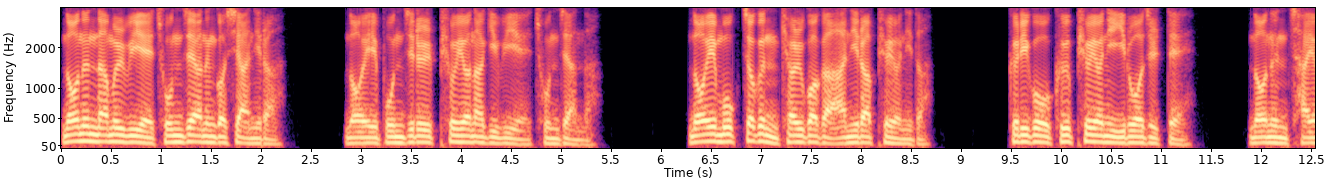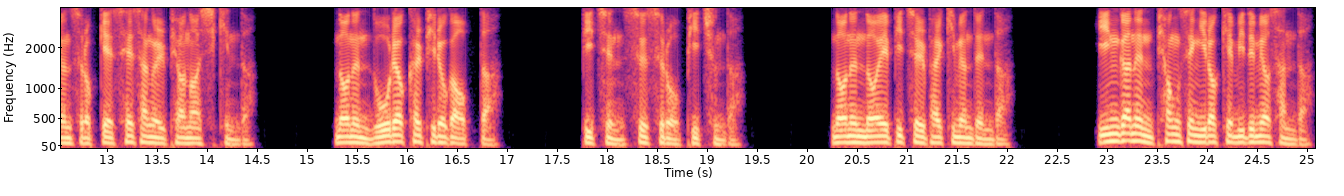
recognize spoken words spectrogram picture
너는 남을 위해 존재하는 것이 아니라 너의 본질을 표현하기 위해 존재한다. 너의 목적은 결과가 아니라 표현이다. 그리고 그 표현이 이루어질 때 너는 자연스럽게 세상을 변화시킨다. 너는 노력할 필요가 없다. 빛은 스스로 비춘다. 너는 너의 빛을 밝히면 된다. 인간은 평생 이렇게 믿으며 산다.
